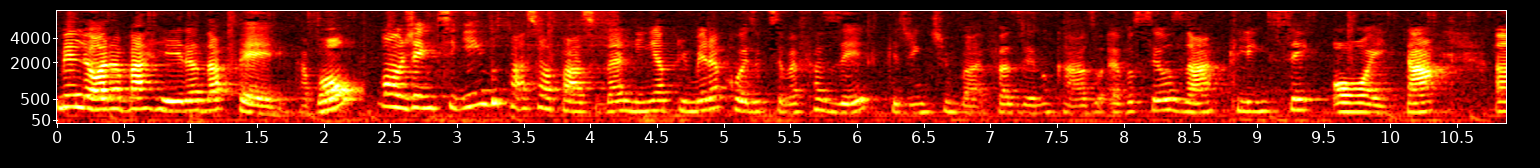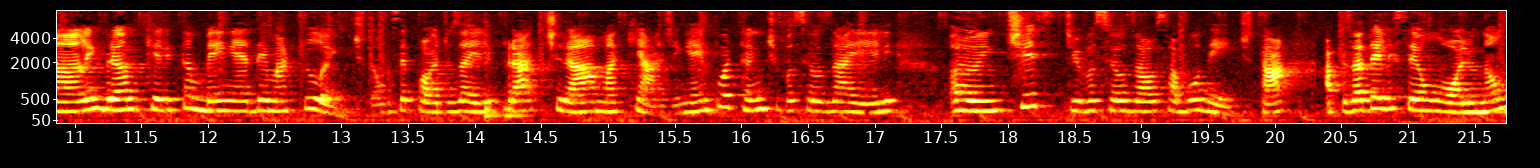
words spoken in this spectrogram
melhora a barreira da pele, tá bom? Bom, gente, seguindo passo a passo da linha, a primeira coisa que você vai fazer, que a gente vai fazer no caso, é você usar Cleanse Oil, tá? Ah, lembrando que ele também é demaquilante, então você pode usar ele para tirar a maquiagem. É importante você usar ele antes de você usar o sabonete, tá? Apesar dele ser um óleo não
